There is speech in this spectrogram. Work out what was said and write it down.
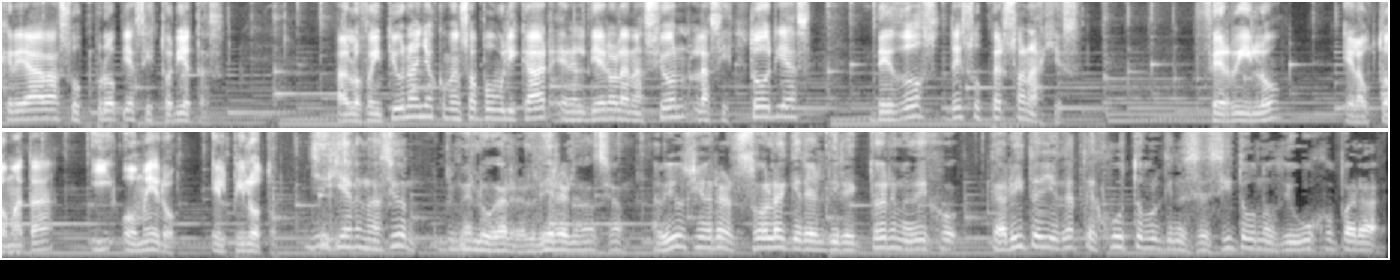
creaba sus propias historietas. A los 21 años comenzó a publicar en el diario La Nación las historias de dos de sus personajes, Ferrilo, el autómata, y Homero, el piloto. Llegué a La Nación, en primer lugar, al diario La Nación. Había un señor Arzola que era el director y me dijo, Carito, llegaste justo porque necesito unos dibujos para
